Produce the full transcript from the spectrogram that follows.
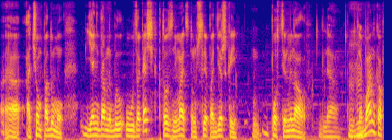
а, о чем подумал. Я недавно был у заказчика, кто занимается в том числе поддержкой посттерминалов для, угу. для банков.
